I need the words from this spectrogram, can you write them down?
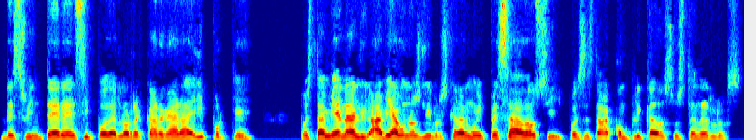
de su interés y poderlo recargar ahí, porque pues también había unos libros que eran muy pesados y pues estaba complicado sostenerlos.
